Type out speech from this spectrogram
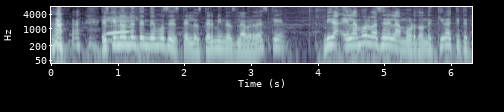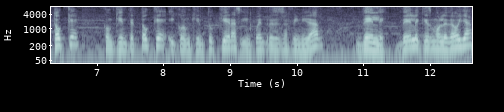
es que no, no entendemos este, los términos. La verdad es que, mira, el amor va a ser el amor. Donde quiera que te toque, con quien te toque y con quien tú quieras y encuentres esa afinidad, dele. Dele que es mole de olla,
